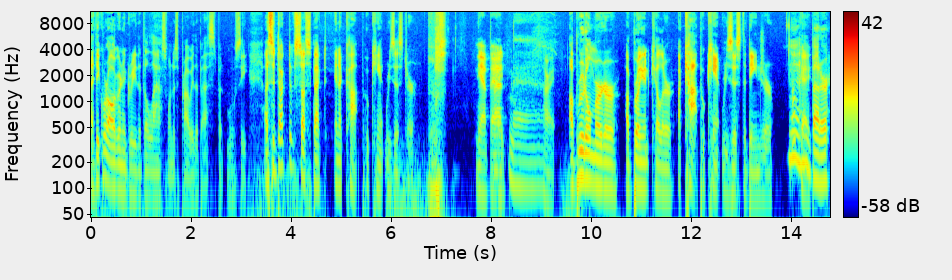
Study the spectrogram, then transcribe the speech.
I think we're all going to agree that the last one is probably the best, but we'll see. A seductive suspect and a cop who can't resist her. Yeah, bad. Nah. All right. A brutal murder, a brilliant killer, a cop who can't resist the danger. Okay. better.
